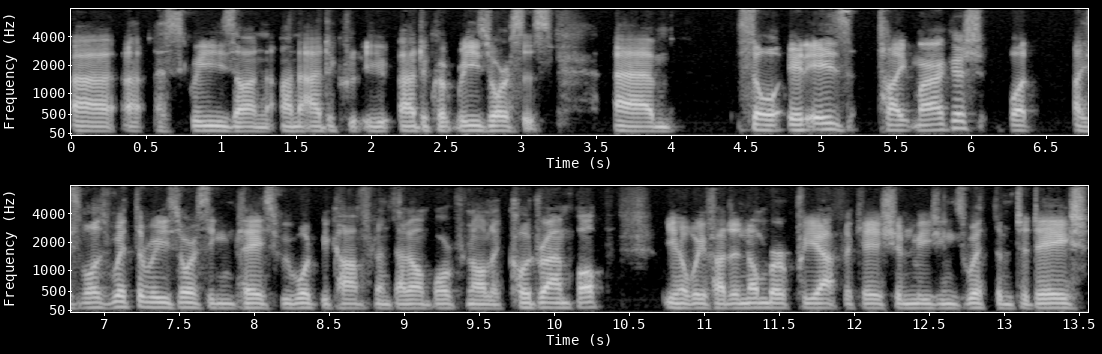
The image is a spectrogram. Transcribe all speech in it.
uh, a squeeze on on adequate adequate resources. Um, so it is tight market, but I suppose with the resourcing in place, we would be confident that An Bord Pleanála could ramp up. You know, we've had a number of pre-application meetings with them to date.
